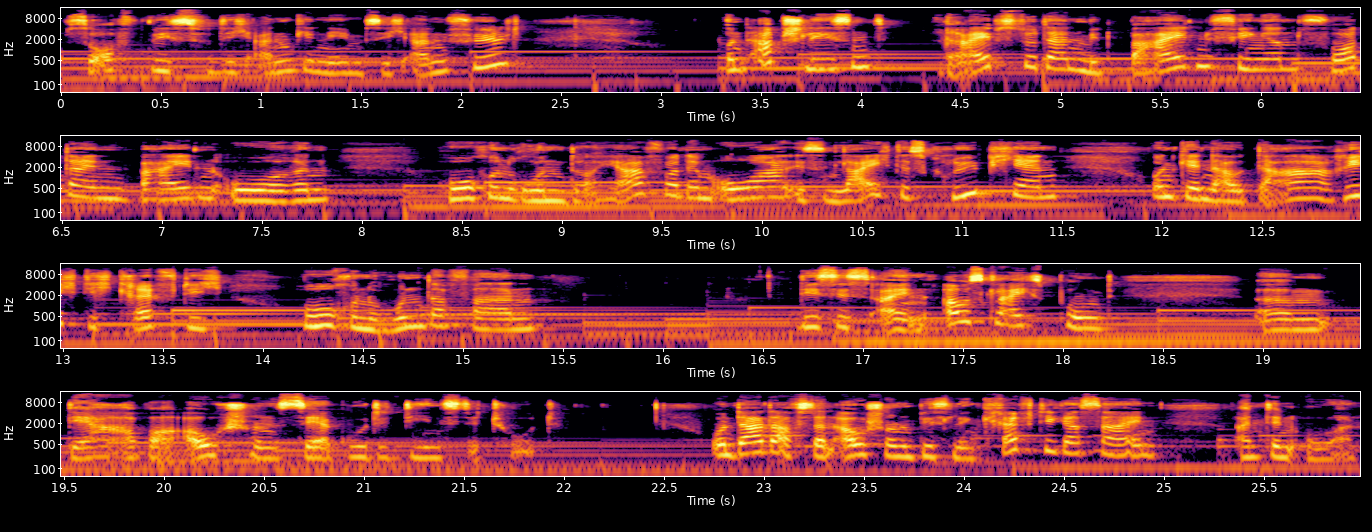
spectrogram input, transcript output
so oft wie es für dich angenehm sich anfühlt. Und abschließend reibst du dann mit beiden Fingern vor deinen beiden Ohren hoch und runter. Ja, vor dem Ohr ist ein leichtes Grübchen und genau da richtig kräftig hoch und runter fahren. Dies ist ein Ausgleichspunkt, ähm, der aber auch schon sehr gute Dienste tut. Und da darf es dann auch schon ein bisschen kräftiger sein an den Ohren.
